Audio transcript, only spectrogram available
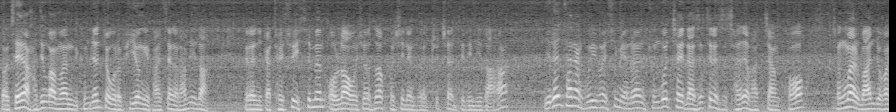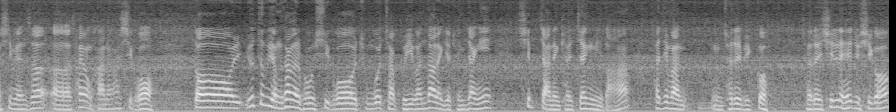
또 제가 가지고 가면 금전적으로 비용이 발생을 합니다. 그러니까 될 수 있으면 올라오셔서 보시는 걸 추천드립니다. 이런 차량 구입하시면은 중고차에 대한 스트레스 전혀 받지 않고 정말 만족하시면서 어, 사용 가능하시고 또 유튜브 영상을 보시고 중고차 구입한다는 게 굉장히 쉽지 않은 결정입니다. 하지만 음, 저를 믿고 저를 신뢰해 주시고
